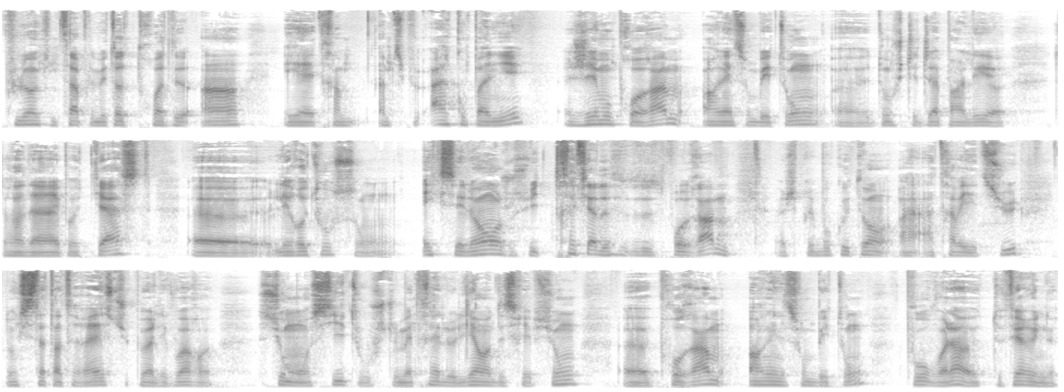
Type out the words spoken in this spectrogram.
plus loin qu'une simple méthode 3-2-1 et être un, petit peu accompagné, j'ai mon programme Organisation Béton euh, dont je t'ai déjà parlé euh, dans un dernier podcast. Euh, les retours sont excellents, je suis très fier de, ce programme. j'ai pris beaucoup de temps à, travailler dessus. Donc si ça t'intéresse, tu peux aller voir sur mon site où je te mettrai le lien en description. programme Organisation Béton pour voilà te faire une,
